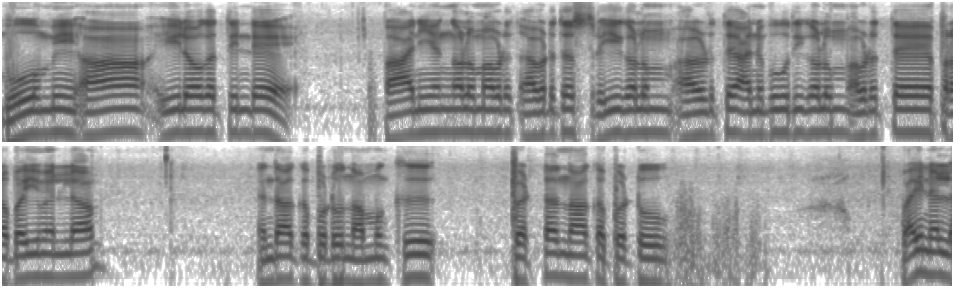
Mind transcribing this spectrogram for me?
ഭൂമി ആ ഈ ലോകത്തിന്റെ പാനീയങ്ങളും അവിടെ അവിടുത്തെ സ്ത്രീകളും അവിടുത്തെ അനുഭൂതികളും അവിടുത്തെ പ്രഭയുമെല്ലാം എന്താക്കപ്പെട്ടു? നമുക്ക് പെട്ടെന്നാക്കപ്പെട്ടു. വൈനൽ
